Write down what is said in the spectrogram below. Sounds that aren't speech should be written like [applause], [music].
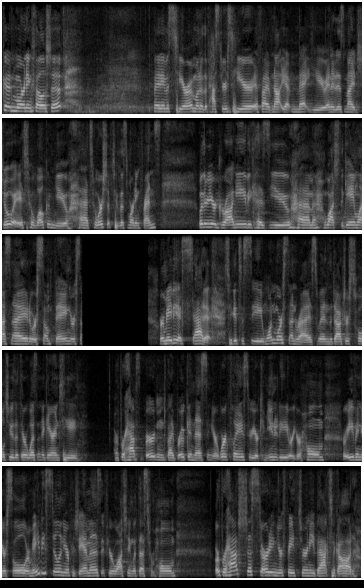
Good morning, fellowship. My name is Tiara. I'm one of the pastors here, if I have not yet met you, and it is my joy to welcome you uh, to worship to this morning, friends. Whether you're groggy because you um, watched the game last night or something, or something, or maybe ecstatic to get to see one more sunrise when the doctors told you that there wasn't a guarantee or perhaps burdened by brokenness in your workplace or your community or your home or even your soul, or maybe still in your pajamas if you're watching with us from home, or perhaps just starting your faith journey back to God,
